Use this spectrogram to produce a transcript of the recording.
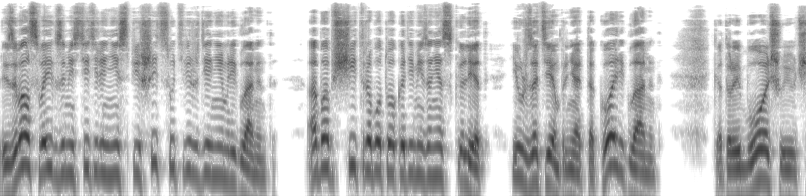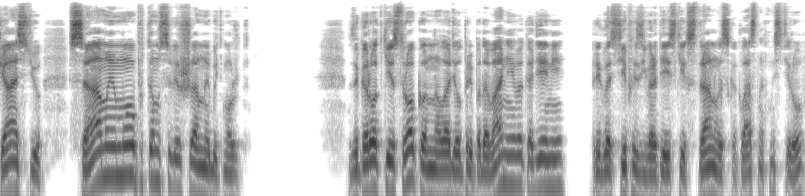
призывал своих заместителей не спешить с утверждением регламента, обобщить работу Академии за несколько лет и уж затем принять такой регламент, который большую частью, самым опытом совершенный, быть может. За короткий срок он наладил преподавание в Академии, пригласив из европейских стран высококлассных мастеров.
